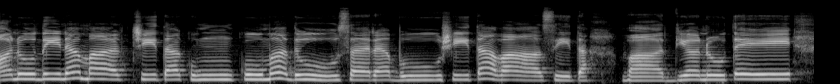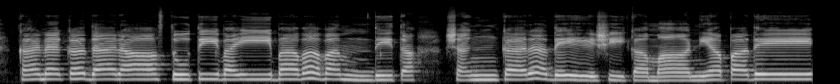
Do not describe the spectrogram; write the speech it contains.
अनुदिनमर्चितकुङ्कुमदूसरभूषितवासित वाद्यनुते कनकधरास्तुतिवैभववन्दित शङ्करदेशिकमान्यपदे।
